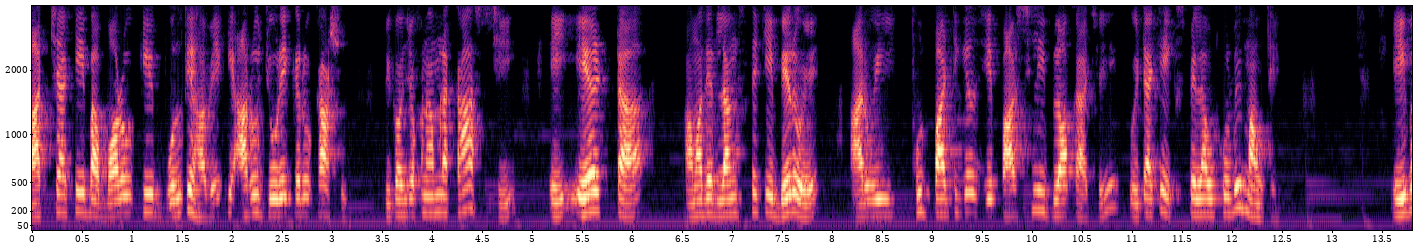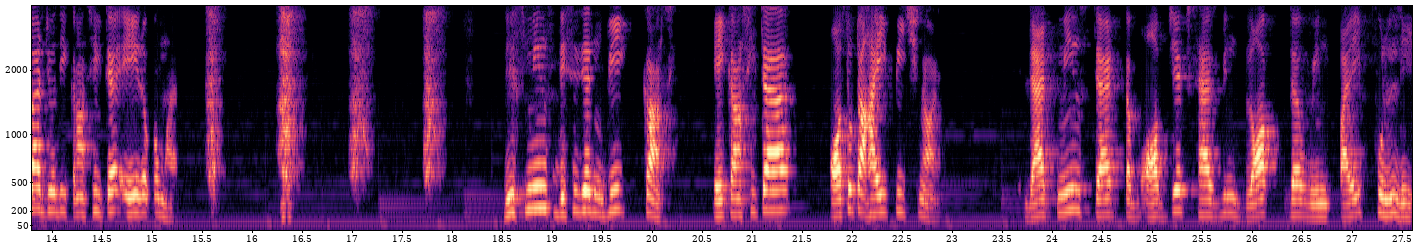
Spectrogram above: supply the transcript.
বাচ্চাকে বা বড়কে বলতে হবে কি আরও জোরে কেরো কাশুন বিকজ যখন আমরা কাশছি, এই এয়ারটা আমাদের লাংস থেকে বেরোয় আর ওই ফুড পার্টিকেলস যে পার্সিয়ালি ব্লক আছে, ওইটাকে এক্সপেল আউট করবে মাউথে এইবার যদি কাশিটা এইরকম হয় this means this is an weak কাশি। এই কাশিটা অতটা হাই পিচ নয়। Means that the objects has been block the windpipe fully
